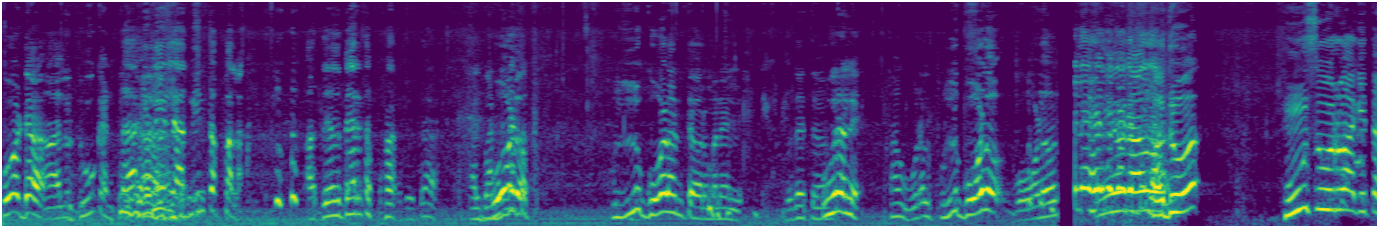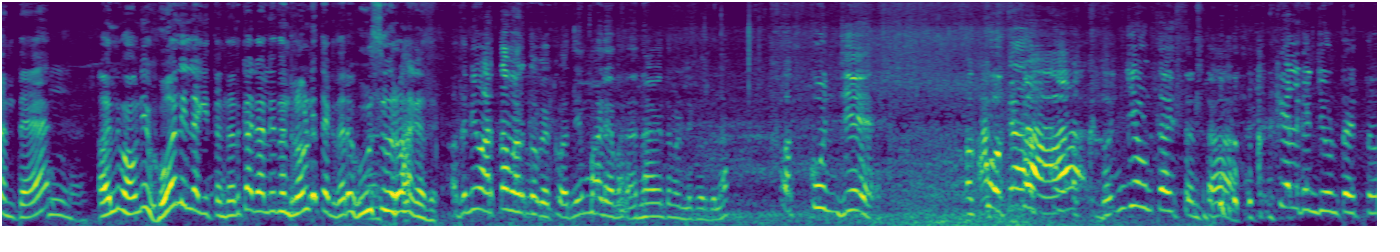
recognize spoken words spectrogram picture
ಗೋಡ. ಅಲ್ಲಿ ಡೂ ಕಂಟಿಲ್ಲ ಅದ್ ನಿನ್ ತಪ್ಪಲ್ಲ. ಅದು ಬೇರೆ ತಪ್ಪ. ಗೋಳು. ಫುಲ್ಲು ಗೋಳಂತೆ ಅವ್ರ ಮನೆಯಲ್ಲಿ. ಊರಲ್ಲಿ. ಊರಲ್ಲಿ ಫುಲ್ ಗೋಳು. ಗೋಳು ಅದು ಹೂಸೂರು ಆಗಿತ್ತಂತೆ. ಅಲ್ಲಿ ಅವನಿಗೆ ಹೋಲಿಲ್ಲ ಆಗಿತ್ತಂತೆ. ಅದಕ್ಕಾಗಿ ಅಲ್ಲಿ ನನ್ನ ರೌಂಡ್ ತೆಗ್ದಾರೆ ಹೂಸೂರು ಆಗದೆ. ಅದು ನೀವು ಅರ್ಥ ಮಾಡ್ಕೋಬೇಕು. ನಿಮ್ಮ ನಿಮ್ ಮನೆ ಬರ ನಾವೆಂತ ಮಾಡ್ಲಿಕ್ಕೆ ಬರುದಿಲ್ಲ. ಅಕ್ಕುಂಜಿ. ಅಕ್ಕು ಅಕ್ಕ ಗಂಜಿ ಉಣ್ತಾ ಇತ್ತಂತ. ಅಕ್ಕಿಯಲ್ಲಿ ಗಂಜಿ ಉಣ್ತಾ ಇತ್ತು?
